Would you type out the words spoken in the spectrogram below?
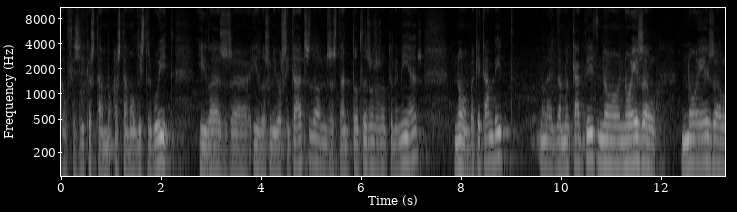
el CSIC està, està molt distribuït i les, eh, i les universitats doncs, estan totes les autonomies. No, en aquest àmbit, en aquest àmbit no, no és el, no és el,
